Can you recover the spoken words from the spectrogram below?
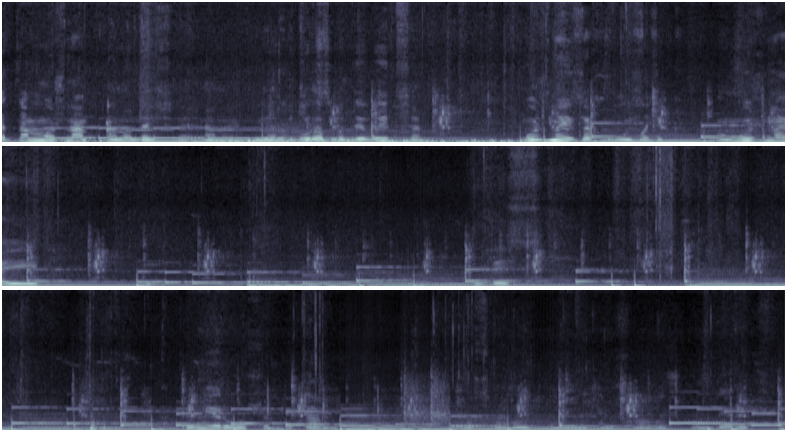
Так там можна. А ну дай сюди. Я За хотіла подивитися. Можна і за хвостик, а можна і десь. К примеру, ось тут там просверлить маленьким сверлочком дирочку.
